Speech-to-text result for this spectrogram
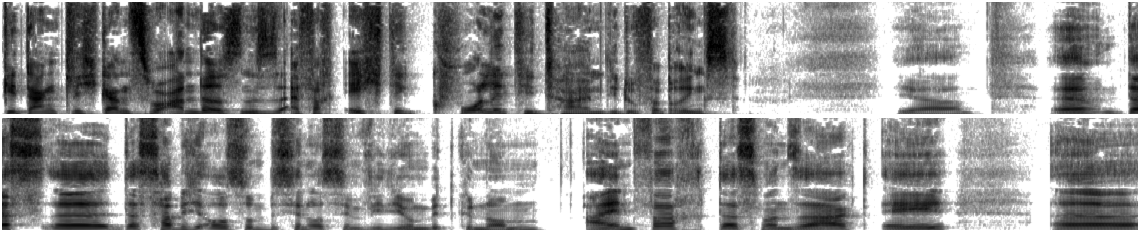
gedanklich ganz woanders und es ist einfach echte Quality Time, die du verbringst. Ja, äh, das, äh, das habe ich auch so ein bisschen aus dem Video mitgenommen. Einfach, dass man sagt, ey, äh,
